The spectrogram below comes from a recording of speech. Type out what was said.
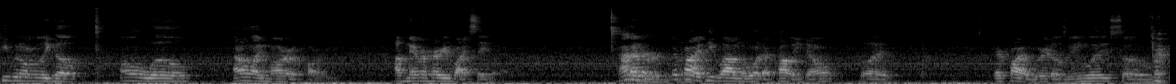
People don't really go, oh well, I don't like Mario Party. I've never heard anybody say that. Now, agree there there are probably people out in the world that probably don't, but they're probably weirdos anyway. So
